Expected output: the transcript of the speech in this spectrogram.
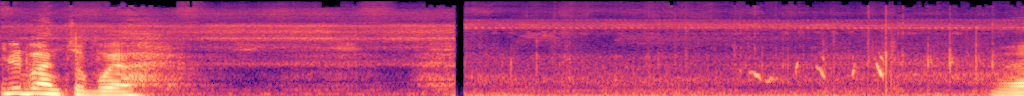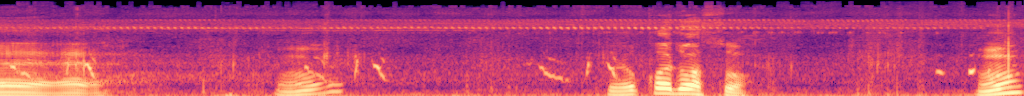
일반 저 뭐야 왜? 응? 왜 여기까지 왔어? 응?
